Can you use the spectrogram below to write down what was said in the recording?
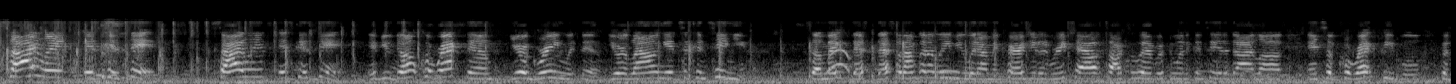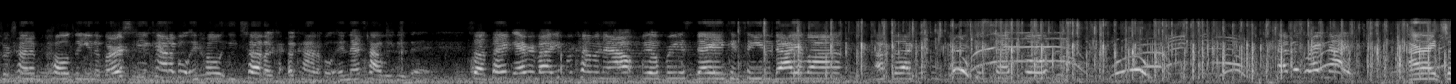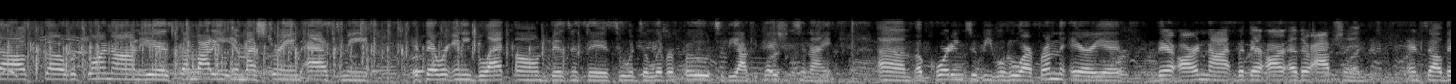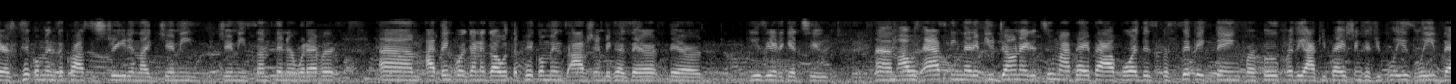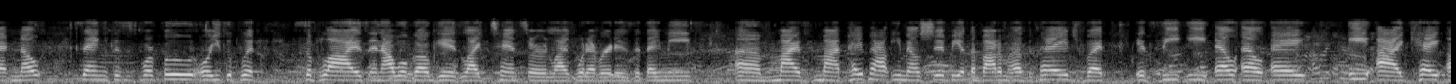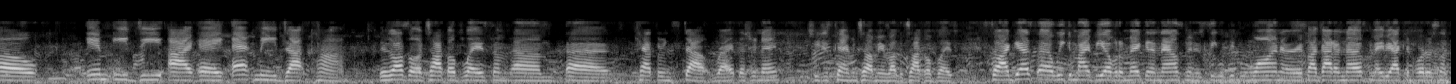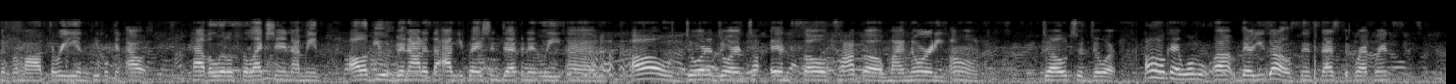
silence is consent. Silence is consent. If you don't correct them, you're agreeing with them. You're allowing it to continue. So make that's that's what I'm gonna leave you with. I'm encouraging you to reach out, talk to whoever if you want to continue the dialogue and to correct people because we're trying to hold the university accountable and hold each other accountable, and that's how we do that. So thank everybody for coming out. Feel free to stay and continue the dialogue. I feel like this was very successful. Have a great night. All right, y'all. So what's going on is somebody in my stream asked me if there were any black-owned businesses who would deliver food to the occupation tonight. Um, according to people who are from the area, there are not, but there are other options. And so there's Pickleman's across the street and like Jimmy, Jimmy something or whatever. Um, I think we're gonna go with the Pickleman's option because they're they're easier to get to. Um, I was asking that if you donated to my PayPal for this specific thing for food for the occupation, could you please leave that note saying that this is for food, or you could put supplies and I will go get like tents or like whatever it is that they need. Um, my my PayPal email should be at the bottom of the page, but it's B E L L A E I K O M E D I A at me dot com. There's also a taco place, some um, uh, Catherine Stout, right? That's your name. She just came and told me about the taco place. So I guess uh, we can, might be able to make an announcement and see what people want, or if I got enough, maybe I can order something from all three, and people can out have a little selection. I mean, all of you have been out at the occupation, definitely. Um, oh, door to door and soul taco, minority owned, door to door. Oh, okay. Well, uh, there you go. Since that's the preference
